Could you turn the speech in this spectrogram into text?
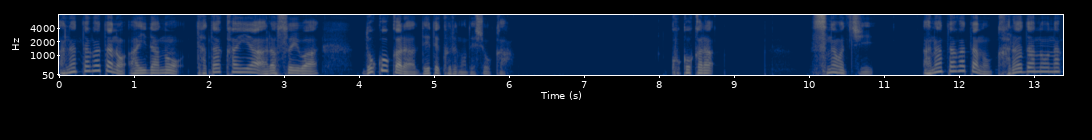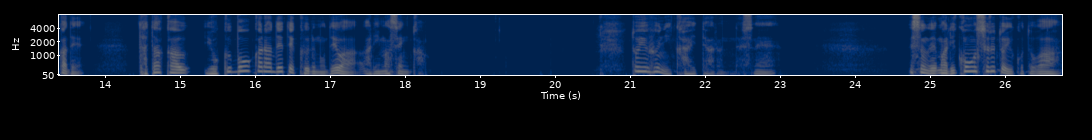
あなた方の間の戦いや争いはどこから出てくるのでしょうか？ここから、すなわちあなた方の体の中で戦う欲望から出てくるのではありませんか？というふうに書いてあるんですね。ですので、まあ、離婚をするということは、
